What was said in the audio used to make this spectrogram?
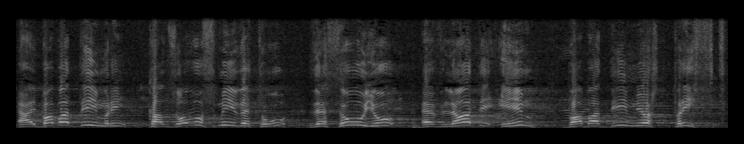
e ai Baba Dimri kallzovu fëmijëve tu dhe thuju evladi im Baba Dimri oshtë prift.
